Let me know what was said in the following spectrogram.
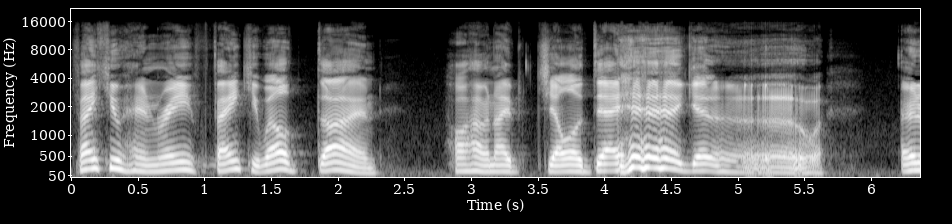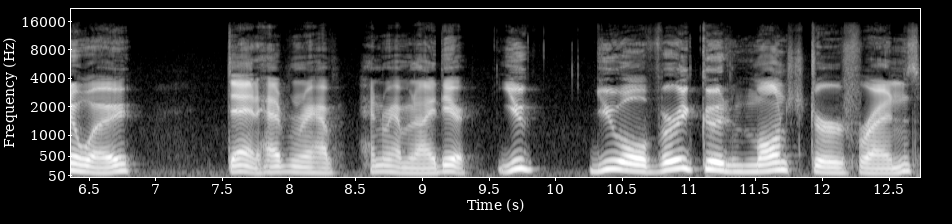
Thank you, Henry. Thank you. Well done. I'll have a nice jello day. Get uh. anyway. Then Henry have Henry have an idea. You you all very good monster friends.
